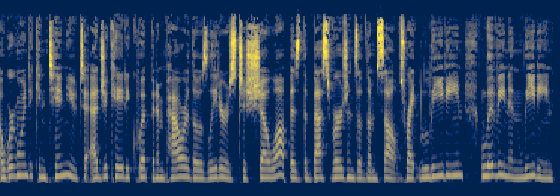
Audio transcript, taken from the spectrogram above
uh, we're going to continue to educate, equip, and empower those leaders to show up as the best versions of themselves. Right, leading, living, and leading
